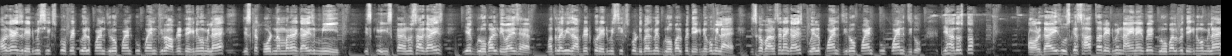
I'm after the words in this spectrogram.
और गाइज़ रेडमी सिक्स प्रो पे 12.0.2.0 अपडेट देखने को मिला है, जिसका कोड नंबर है गाइज़ मी इसके, इसका अनुसार गाइज़ ये ग्लोबल डिवाइस है। मतलब इस अपडेट को रेडमी सिक्स प्रो डिवाइस में ग्लोबल पे देखने को मिला है। जिसका वर्जन है गाइज़ 12.0.2.0 जी हाँ दोस्तों, और गाइज़ उसके साथ साथ Redmi 9 पे ग्लोबल पे देखने को मिला है।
